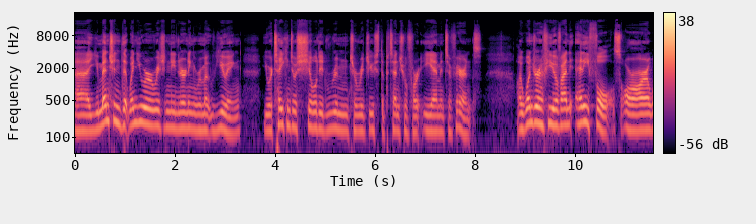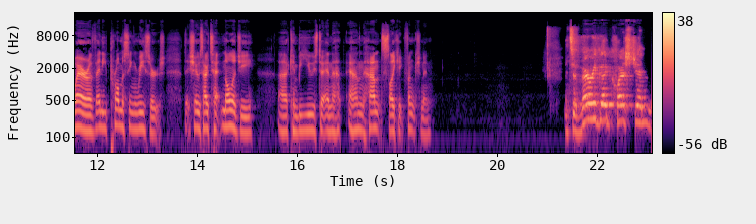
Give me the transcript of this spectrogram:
uh, You mentioned that when you were originally learning remote viewing, you were taken to a shielded room to reduce the potential for EM interference. I wonder if you have any, thoughts or are aware of any promising research that shows how technology uh, can be used to en- enhance psychic functioning. It's a very good question.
